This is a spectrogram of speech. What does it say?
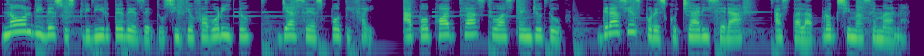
No olvides suscribirte desde tu sitio favorito, ya sea Spotify, Apple Podcast o hasta en YouTube. Gracias por escuchar y será hasta la próxima semana.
